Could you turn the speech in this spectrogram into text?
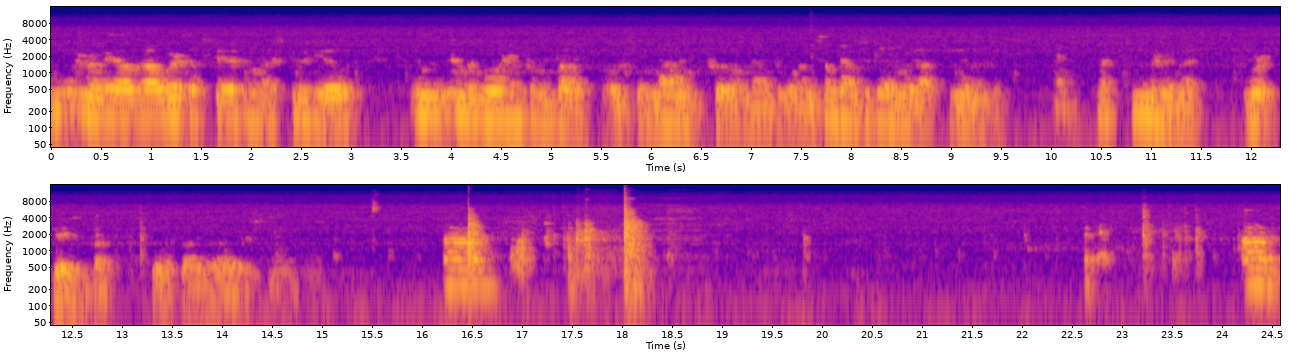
usually I'll, I'll work upstairs in my studio in, in the morning from about, let's say, nine to twelve, nine to one, sometimes again in the afternoon. But Yeah. That's usually my work day is about four or five hours. Um, okay. Um,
